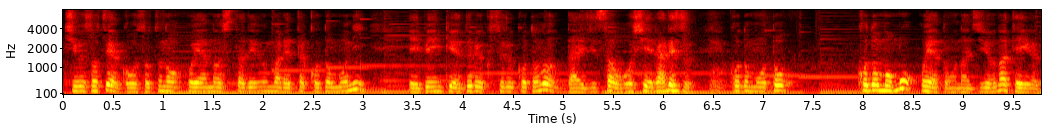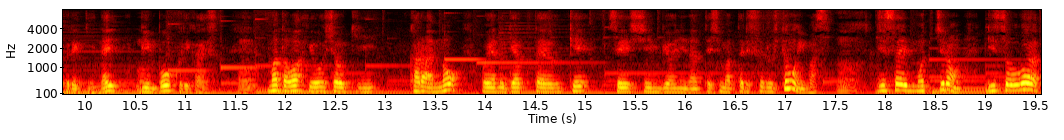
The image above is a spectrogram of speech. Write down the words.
中卒や高卒の親の下で生まれた子供にえー勉強や努力することの大事さを教えられずうん。子供と子供も親と同じような低学歴になり貧乏を繰り返す。うん。または幼少期からの親の虐待を受け精神病になってしまったりする人もいます。うん。実際もちろん理想は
